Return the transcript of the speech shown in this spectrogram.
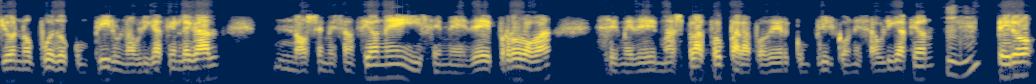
yo no puedo cumplir una obligación legal, no se me sancione y se me dé prórroga, se me dé más plazo para poder cumplir con esa obligación, pero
